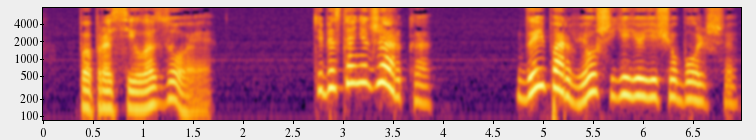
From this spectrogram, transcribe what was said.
— попросила Зоя. «Тебе станет жарко, да и порвешь ее еще больше».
